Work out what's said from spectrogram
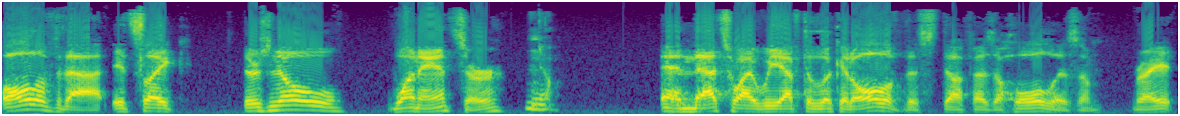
All of that. It's like there's no one answer. No. And that's why we have to look at all of this stuff as a holism, right?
